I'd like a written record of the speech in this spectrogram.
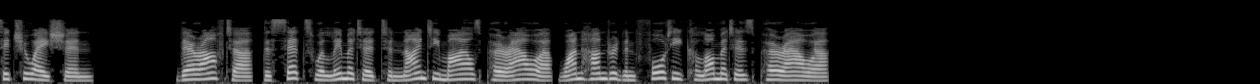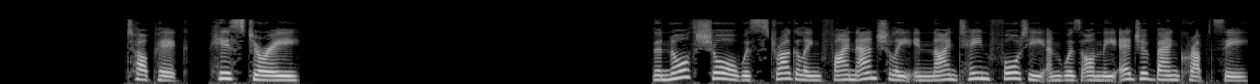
situation. Thereafter, the sets were limited to 90 miles per hour, 140 kilometers per hour. Topic: History The North Shore was struggling financially in 1940 and was on the edge of bankruptcy.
